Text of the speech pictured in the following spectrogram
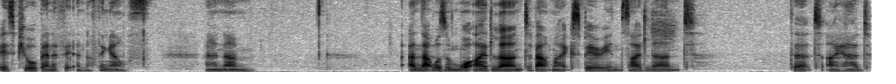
It's pure benefit and nothing else. And, um, and that wasn't what I'd learnt about my experience. I'd learnt that I had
